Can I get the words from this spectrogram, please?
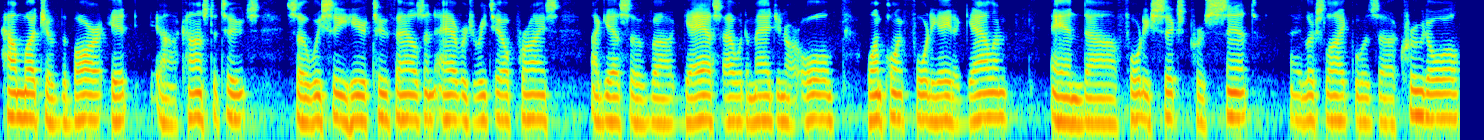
how much of the bar it constitutes. So we see here 2000 average retail price, I guess, of gas, I would imagine, or oil, 1.48 a gallon, and 46% it looks like was crude oil,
